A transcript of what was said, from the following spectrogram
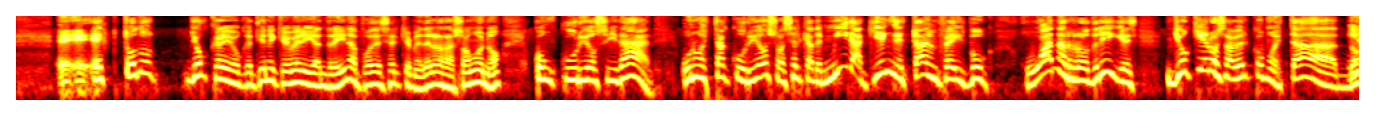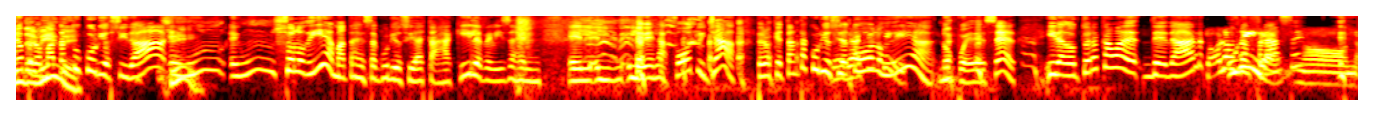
Eh, eh, es todo, yo creo que tiene que ver, y Andreina puede ser que me dé la razón o no, con curiosidad. Uno está curioso acerca de, mira quién está en Facebook, Juana Rodríguez. Yo quiero saber cómo está, dónde pero vive. matas tu curiosidad en, un, en un solo día, matas esa curiosidad. Estás aquí, le revisas el, el, le ves la foto y ya. Pero que tanta curiosidad todos los días, no puede ser. Y la doctora acaba de, dar una frase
